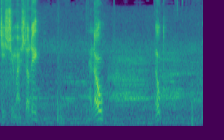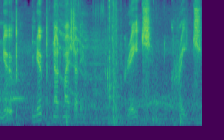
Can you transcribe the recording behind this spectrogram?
this to my study? Hello? Nope. Nope. Nope, not my study. Great. Great.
